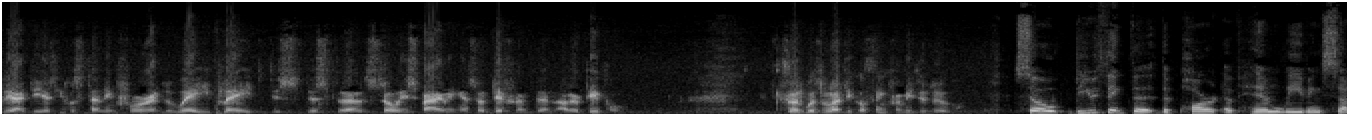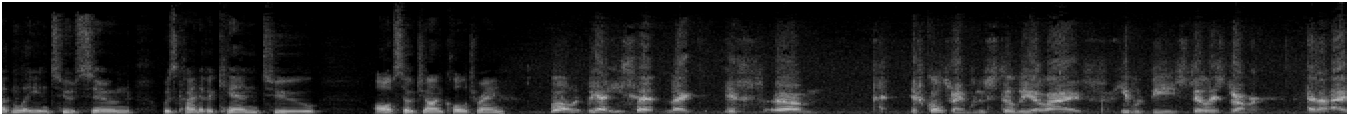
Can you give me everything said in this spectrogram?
The ideas he was standing for and the way he played is just uh, so inspiring and so different than other people. So it was a logical thing for me to do. So, do you think the the part of him leaving suddenly and too soon was kind of akin to also John Coltrane? Well, yeah, he said like if um, if Coltrane would still be alive, he would be still his drummer. And I,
